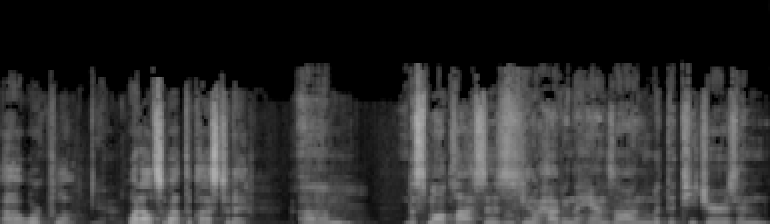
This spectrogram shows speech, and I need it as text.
uh, workflow. Mm-hmm. Yeah. What else about the class today? um, the small classes, you know, having the hands-on with the teachers and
